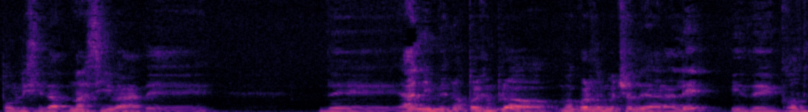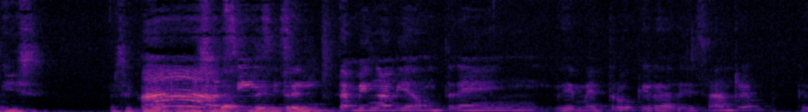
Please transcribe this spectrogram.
publicidad masiva de, de anime, ¿no? Por ejemplo, me acuerdo mucho de Arale y de Cold Geass. Así como ah, publicidad sí, del sí, tren. Sí. También había un tren de metro que era de Sanrio, que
